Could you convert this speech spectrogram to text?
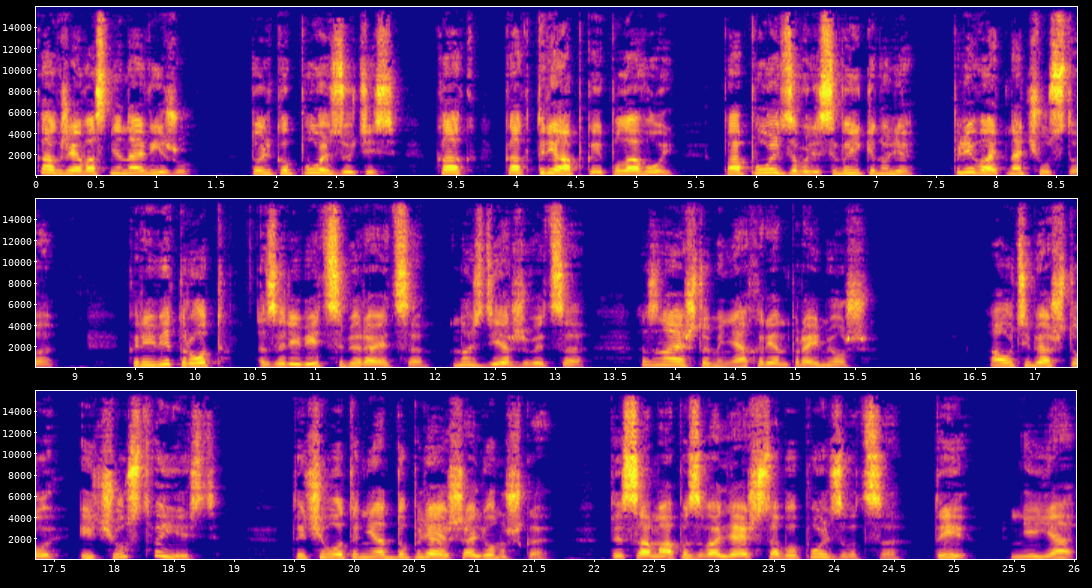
Как же я вас ненавижу! Только пользуйтесь, как, как тряпкой половой. Попользовались, выкинули. Плевать на чувства!» Кривит рот, зареветь собирается, но сдерживается, зная, что меня хрен проймешь. А у тебя что, и чувства есть? Ты чего-то не отдупляешь, Аленушка. Ты сама позволяешь собой пользоваться. Ты, не я.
